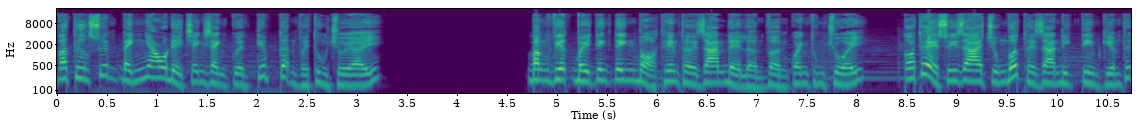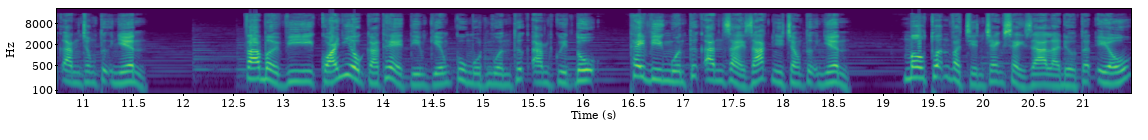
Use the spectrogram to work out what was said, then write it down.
và thường xuyên đánh nhau để tranh giành quyền tiếp cận với thùng chuối ấy. Bằng việc bầy tinh tinh bỏ thêm thời gian để lởn vởn quanh thùng chuối, có thể suy ra chúng bớt thời gian đi tìm kiếm thức ăn trong tự nhiên. Và bởi vì quá nhiều cá thể tìm kiếm cùng một nguồn thức ăn quy tụ, thay vì nguồn thức ăn giải rác như trong tự nhiên, mâu thuẫn và chiến tranh xảy ra là điều tất yếu.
